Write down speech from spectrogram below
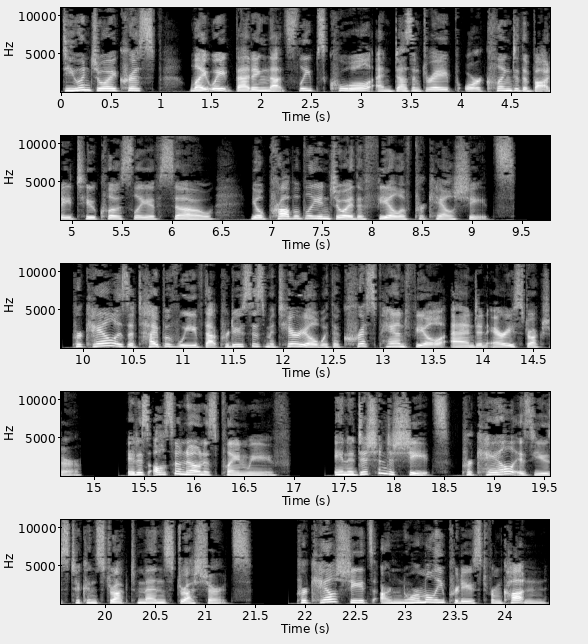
Do you enjoy crisp, lightweight bedding that sleeps cool and doesn't drape or cling to the body too closely? If so, you'll probably enjoy the feel of percale sheets. Percale is a type of weave that produces material with a crisp hand feel and an airy structure. It is also known as plain weave. In addition to sheets, percale is used to construct men's dress shirts. Percale sheets are normally produced from cotton,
